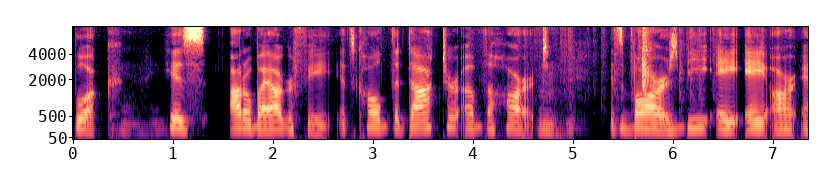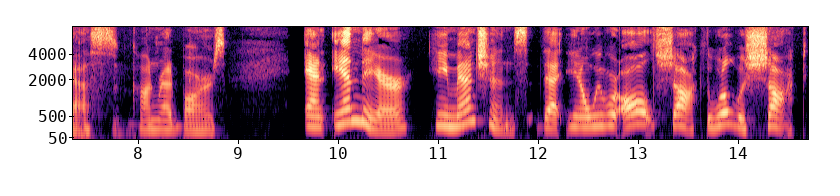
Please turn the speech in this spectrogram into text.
book, mm-hmm. his autobiography. It's called The Doctor of the Heart. Mm-hmm. It's Baars, B A A R S, mm-hmm. Conrad Baars. And in there, he mentions that, you know, we were all shocked. The world was shocked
